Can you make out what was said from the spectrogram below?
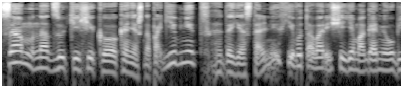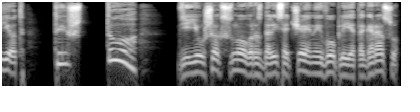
«Сам Надзуки Хико, конечно, погибнет, да и остальных его товарищей Ямагами убьет». «Ты что?» В ее ушах снова раздались отчаянные вопли Ятагарасу,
